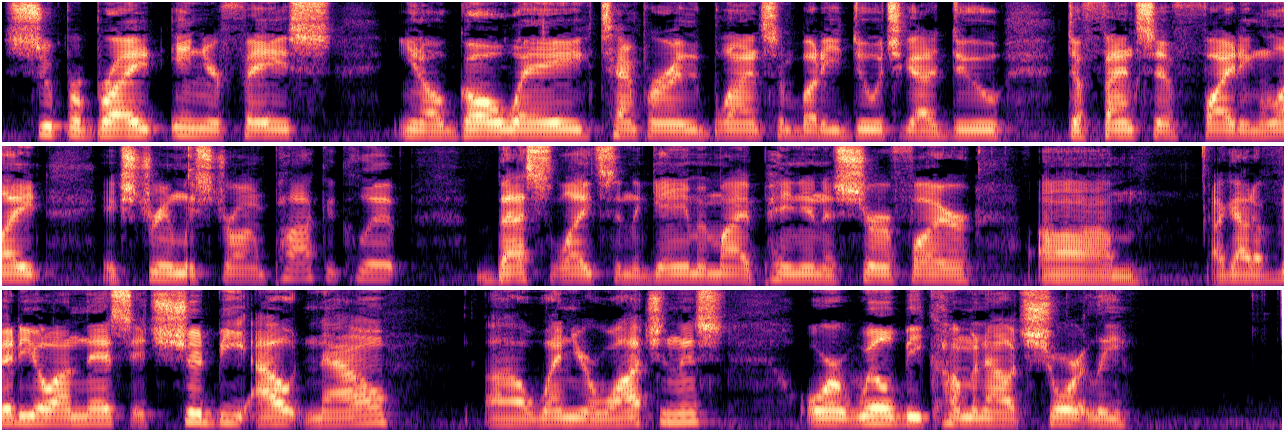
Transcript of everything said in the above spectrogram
super bright, in your face, you know, go away, temporarily blind somebody, do what you got to do, defensive fighting light, extremely strong pocket clip, best lights in the game in my opinion is Surefire. Um, I got a video on this. It should be out now uh, when you're watching this or will be coming out shortly.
